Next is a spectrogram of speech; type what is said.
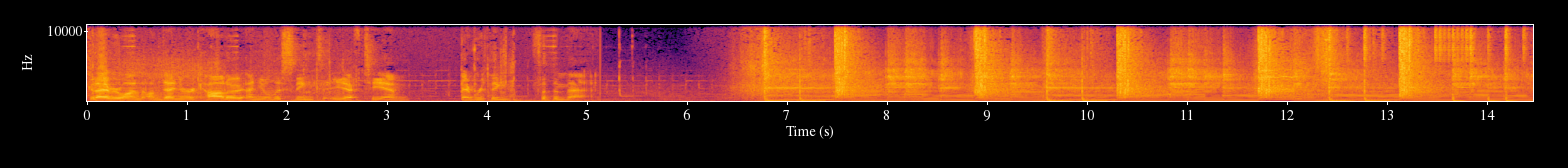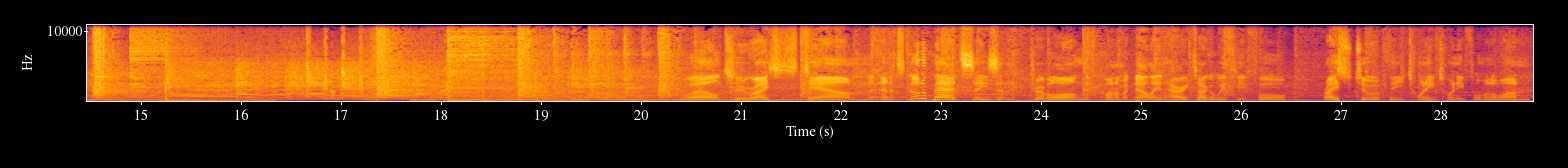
G'day everyone, I'm Daniel Ricciardo, and you're listening to EFTM, everything for the man. Well, two races down, and it's not a bad season. Trevor Long, Connor McNally, and Harry Tugger with you for race two of the 2020 Formula One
